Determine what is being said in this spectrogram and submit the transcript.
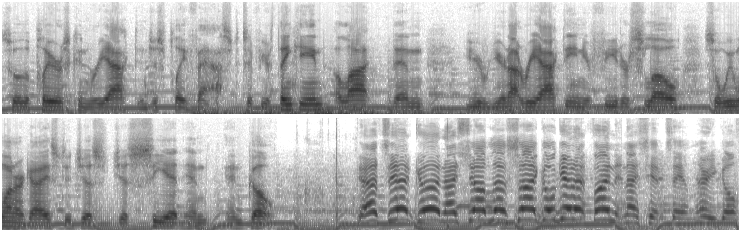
so the players can react and just play fast. If you're thinking a lot, then you're, you're not reacting, your feet are slow. So we want our guys to just, just see it and, and go. That's it, good, nice job left side, go get it, find it. Nice hit, Sam, there you go.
